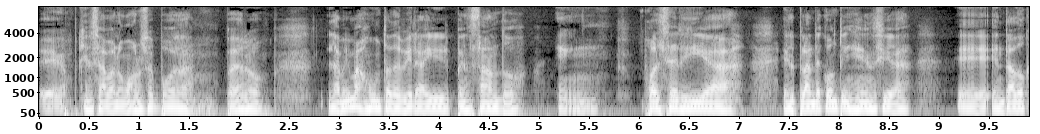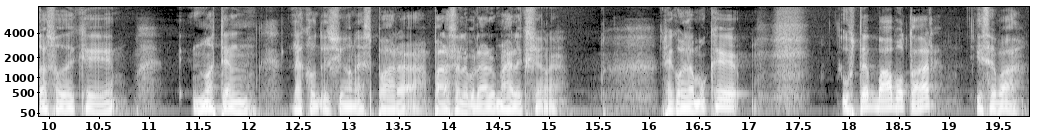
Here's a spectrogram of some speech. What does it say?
eh, quién sabe, a lo mejor se pueda. Pero la misma Junta debiera ir pensando en cuál sería el plan de contingencia eh, en dado caso de que no estén las condiciones para, celebrar unas elecciones. Recordemos que usted va a votar y se va,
